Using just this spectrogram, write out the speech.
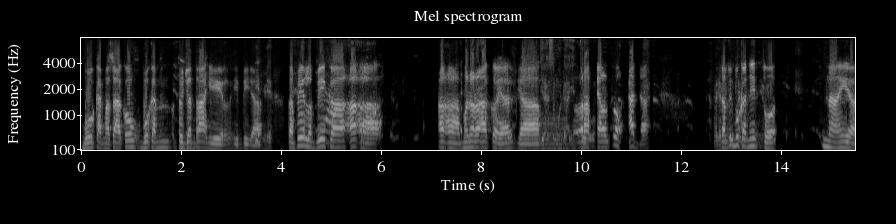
Bukan masa aku bukan tujuan terakhir intinya, tapi lebih ke ah, ah, ah, ah, menurut aku ya yang Tidak semudah itu. Raftel tuh ada Ada Tapi bukan ya. itu. Nah iya.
